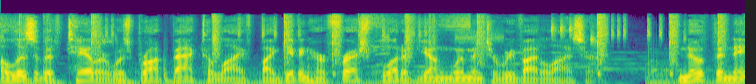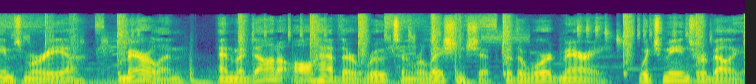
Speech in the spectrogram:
Elizabeth Taylor was brought back to life by giving her fresh blood of young women to revitalize her. Note the names Maria, Marilyn, and Madonna all have their roots and relationship to the word Mary, which means rebellion.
